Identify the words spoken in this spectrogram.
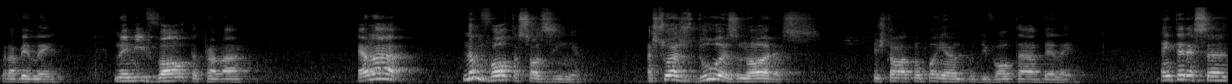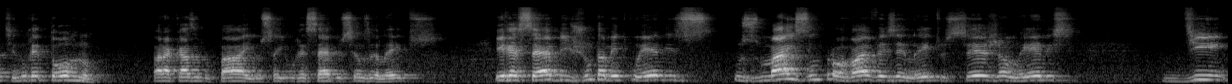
para Belém. Noemi volta para lá. Ela não volta sozinha. As suas duas noras estão acompanhando de volta a Belém. É interessante, no retorno para a casa do Pai, o Senhor recebe os seus eleitos e recebe juntamente com eles os mais improváveis eleitos, sejam eles de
